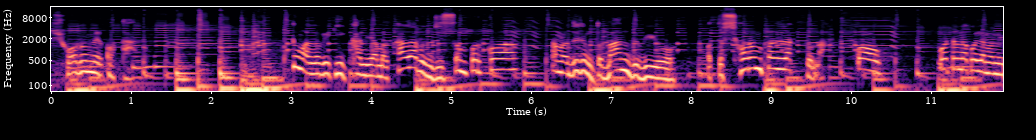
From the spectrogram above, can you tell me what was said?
শরমের কথা। তোমার লগে কি খালি আমার কালাবঞ্জির সম্পর্ক? আমরা দুজন তো বান্ধবীও, অত সরম পাল লাগতো না। কও। ঘটনা কইলাম আমি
